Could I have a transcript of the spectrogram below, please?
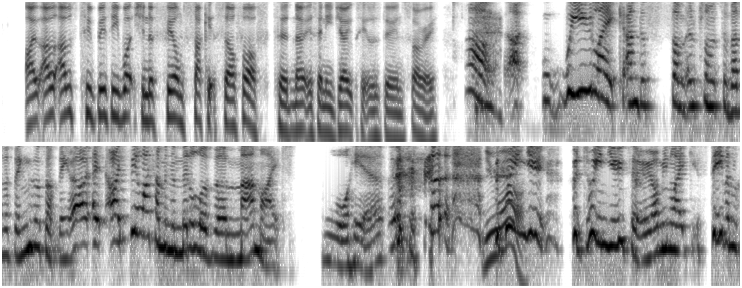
I, I, I was too busy watching the film suck itself off to notice any jokes it was doing. Sorry. Oh, uh, were you like under some influence of other things or something? I, I, I feel like I'm in the middle of a Marmite war here You between are. you between you two. I mean, like Stephen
